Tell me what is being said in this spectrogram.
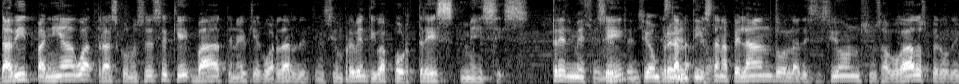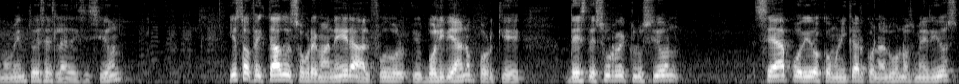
David Paniagua tras conocerse que va a tener que guardar detención preventiva por tres meses. Tres meses de detención están- preventiva. Están, apelando la decisión sus abogados, pero de momento esa es la decisión. Y esto ha afectado de sobremanera al fútbol boliviano porque desde su reclusión se ha podido comunicar con algunos medios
